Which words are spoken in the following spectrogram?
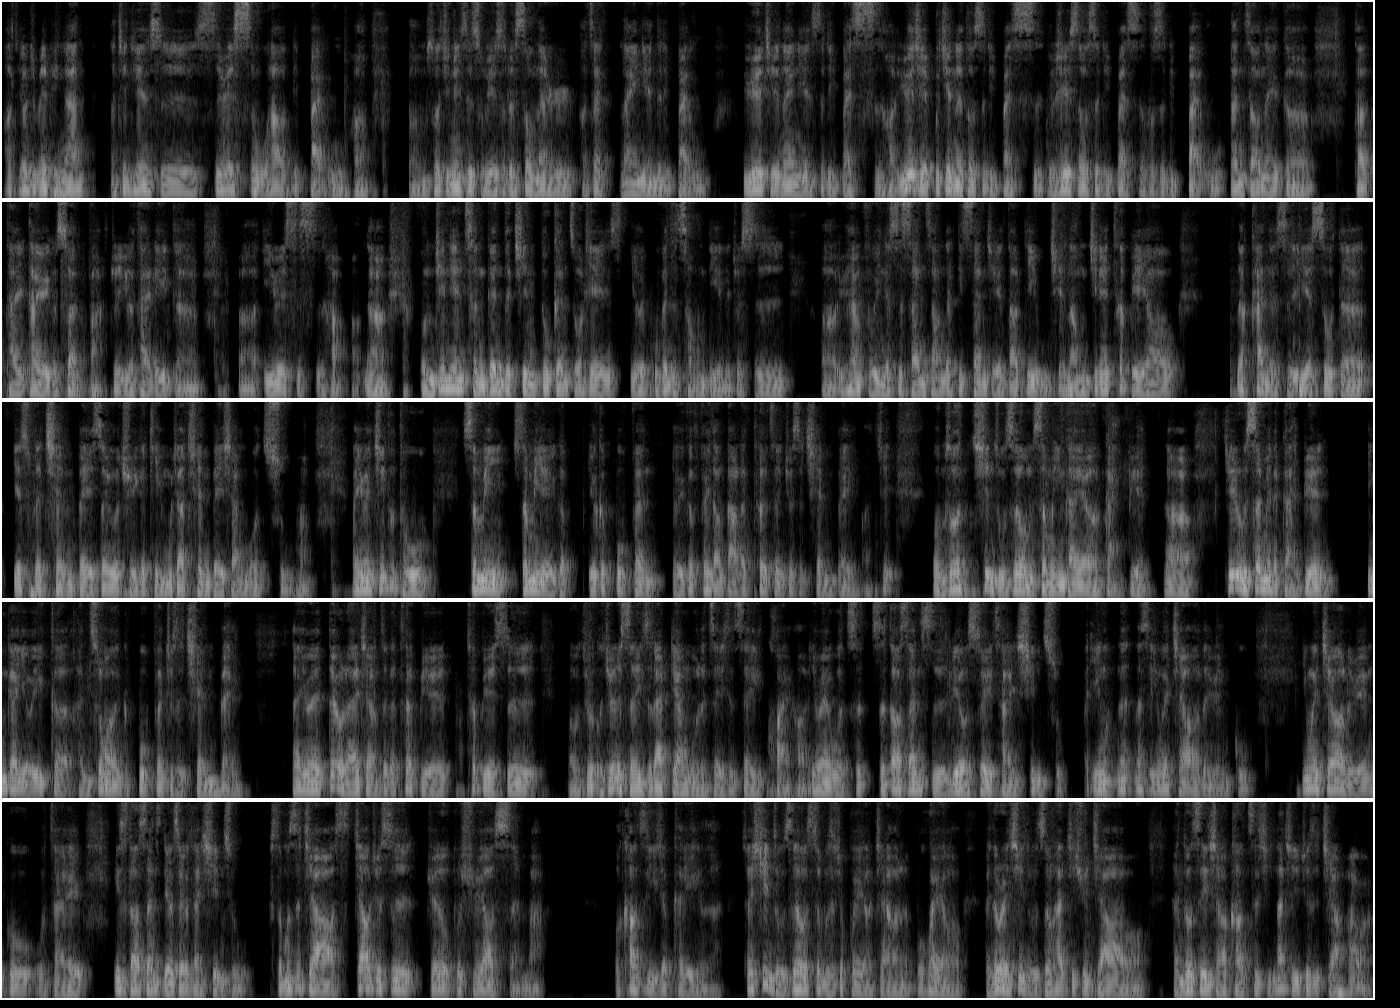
好，弟兄姐妹平安。那今天是四月十五号，礼拜五哈。呃，我们说今天是主耶稣的受难日啊，在那一年的礼拜五，逾越节那一年是礼拜四哈。逾越节不见得都是礼拜四，有些时候是礼拜四或是礼拜五。按照那个，他他他有一个算法，就犹太历的呃一月十四号。那我们今天成根的进度跟昨天有一部分是重叠的，就是呃约翰福音的十三章的第三节到第五节。那我们今天特别要。那看的是耶稣的耶稣的谦卑，所以我取一个题目叫“谦卑向我主”哈。啊，因为基督徒生命生命有一个有一个部分有一个非常大的特征就是谦卑啊。这我们说信主之后，我们生命应该要有改变。那基督徒生命的改变应该有一个很重要的一个部分就是谦卑。那因为对我来讲，这个特别特别是我觉我觉得神一直在刁我的这是这一块哈。因为我直直到三十六岁才信主，因为那那是因为骄傲的缘故。因为骄傲的缘故，我才一直到三十六岁我才信主。什么是骄傲？骄傲就是觉得我不需要神嘛，我靠自己就可以了。所以信主之后是不是就不会有骄傲了？不会哦。很多人信主之后还继续骄傲哦，很多事情想要靠自己，那其实就是骄傲啊。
